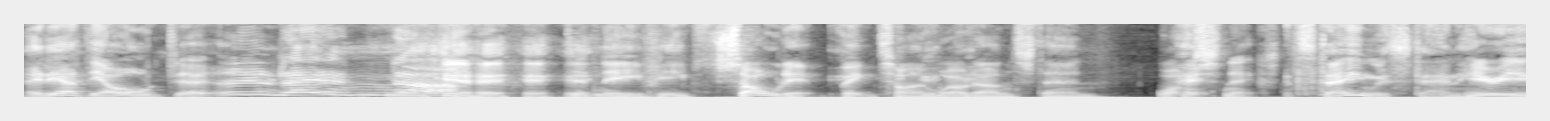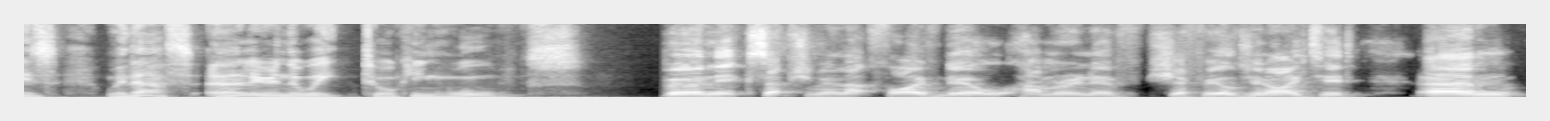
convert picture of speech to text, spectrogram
And he had the old, uh, didn't he? He sold it big time. Well done, Stan. What's next? Staying with Stan, here he is with us earlier in the week talking Wolves. Burnley exceptional in that 5 0 hammering of Sheffield United. Um,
